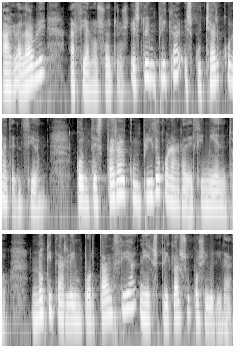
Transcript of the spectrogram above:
agradable hacia nosotros. Esto implica escuchar con atención, contestar al cumplido con agradecimiento, no quitarle importancia ni explicar su posibilidad,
